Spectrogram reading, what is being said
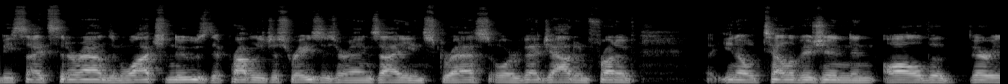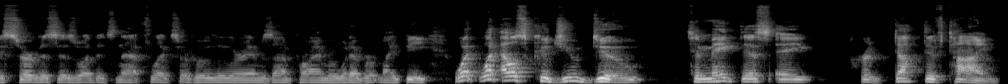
besides sit around and watch news that probably just raises your anxiety and stress or veg out in front of you know television and all the various services whether it's Netflix or Hulu or Amazon Prime or whatever it might be. What what else could you do to make this a productive time?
